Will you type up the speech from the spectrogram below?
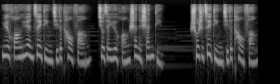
玉皇院最顶级的套房就在玉皇山的山顶，说是最顶级的套房。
